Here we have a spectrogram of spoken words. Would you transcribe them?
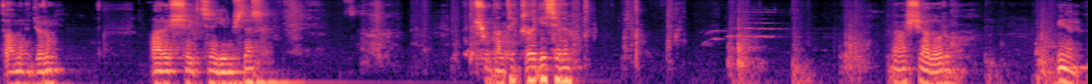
tahmin ediyorum. Arayışa içine girmişler. Şuradan tekrar geçelim. Ve aşağı doğru inelim.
